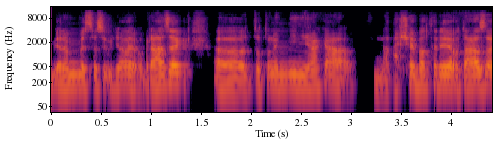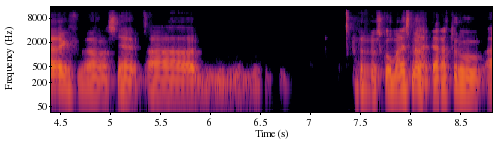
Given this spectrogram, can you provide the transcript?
jenom byste si udělali obrázek. Toto není nějaká naše baterie otázek, vlastně Zkoumali jsme literaturu uh,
